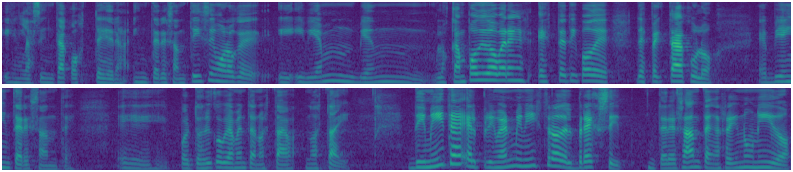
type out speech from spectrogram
en la cinta costera. Interesantísimo lo que, y, bien, bien, los que han podido ver en este tipo de, espectáculo, es bien interesante. Eh, Puerto Rico obviamente no está, no está ahí. Dimite el primer ministro del Brexit, interesante, en el Reino Unido,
